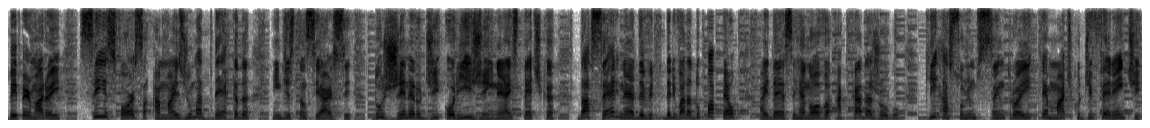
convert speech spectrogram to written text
Paper Mario aí se esforça há mais de uma década em distanciar-se do gênero de origem, né? A estética da série, né, é derivada do papel. A ideia se renova a cada jogo que assume um centro aí temático diferente.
